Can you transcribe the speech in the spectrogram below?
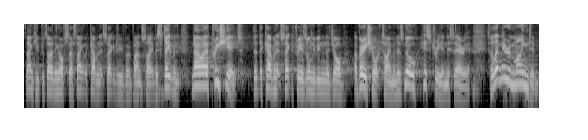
Thank you, Presiding Officer. I thank the Cabinet Secretary for advance sight of his statement. Now, I appreciate that the Cabinet Secretary has only been in the job a very short time and has no history in this area. So let me remind him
